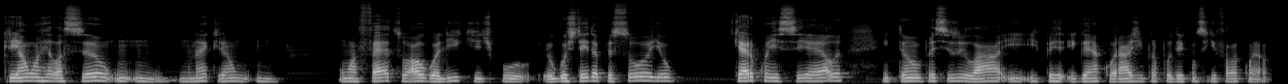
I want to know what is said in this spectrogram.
criar uma relação, um, um, um né, criar um, um, um afeto, algo ali que tipo eu gostei da pessoa e eu quero conhecer ela, então eu preciso ir lá e, e, e ganhar coragem para poder conseguir falar com ela.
